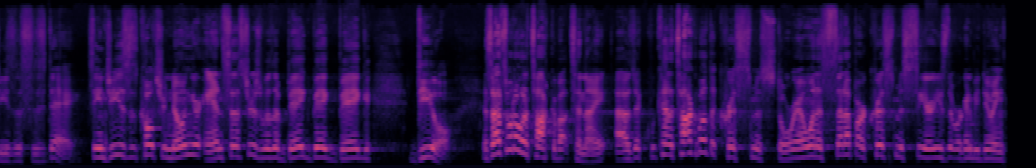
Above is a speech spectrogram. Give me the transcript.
Jesus' day. See, in Jesus' culture, knowing your ancestors was a big, big, big deal. And so that's what I want to talk about tonight. Like, we kind of talk about the Christmas story. I want to set up our Christmas series that we're going to be doing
